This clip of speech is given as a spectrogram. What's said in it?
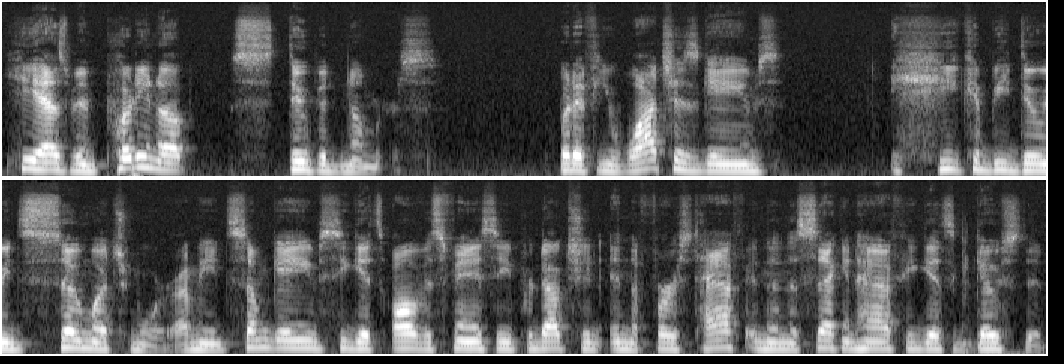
He has been putting up stupid numbers. But if you watch his games, he could be doing so much more. I mean, some games he gets all of his fantasy production in the first half, and then the second half he gets ghosted.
